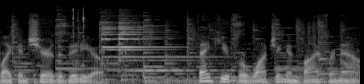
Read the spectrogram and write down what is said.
like and share the video. Thank you for watching and bye for now.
